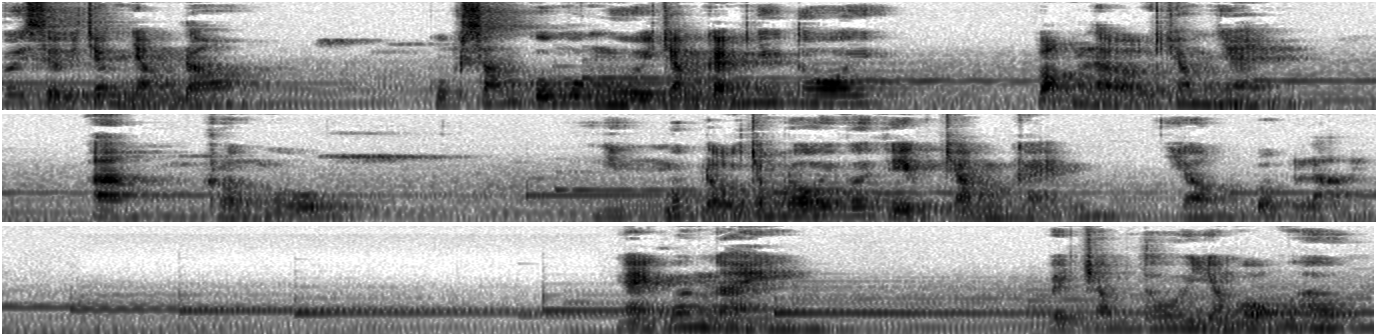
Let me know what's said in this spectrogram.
Với sự chấp nhận đó, cuộc sống của một người trầm cảm như tôi vẫn là ở trong nhà, ăn rồi ngủ. Nhưng mức độ chống đối với việc trầm cảm dần bớt lại. Ngày qua ngày, bên trong tôi dần ổn hơn.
